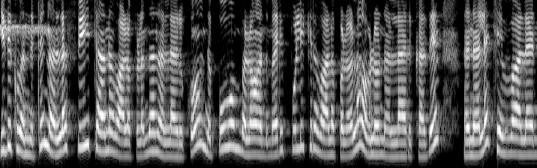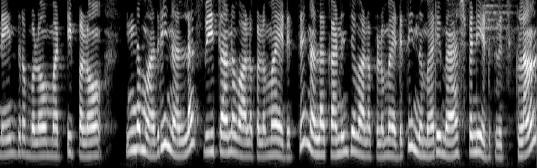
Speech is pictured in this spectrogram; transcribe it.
இதுக்கு வந்துட்டு நல்லா ஸ்வீட்டான வாழைப்பழம் தான் நல்லாயிருக்கும். இந்த பூவம்பழம் அந்த மாதிரி புளிக்கிற வாழைப்பழம்லாம் அவ்வளோ நல்லா இருக்காது அதனால் செவ்வாழை நேந்திரம்பழம் மட்டிப்பழம் இந்த மாதிரி நல்லா ஸ்வீட்டான வாழைப்பழமாக எடுத்து நல்லா கனிஞ்ச வாழைப்பழமாக எடுத்து இந்த மாதிரி மேஷ் பண்ணி எடுத்து வச்சுக்கலாம்.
